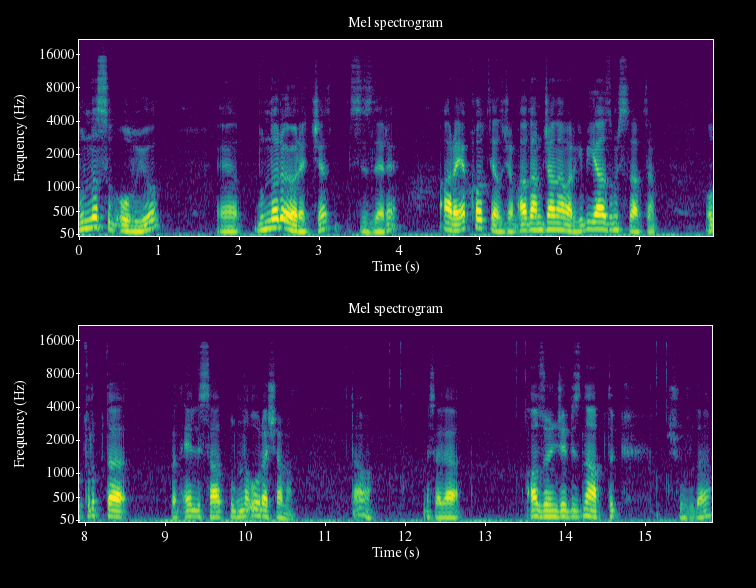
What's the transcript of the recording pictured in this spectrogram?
Bu nasıl oluyor? Ee, bunları öğreteceğiz sizlere. Araya kod yazacağım. Adam canavar gibi yazmış zaten. Oturup da ben 50 saat bununla uğraşamam. Tamam. Mesela az önce biz ne yaptık? Şurada.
